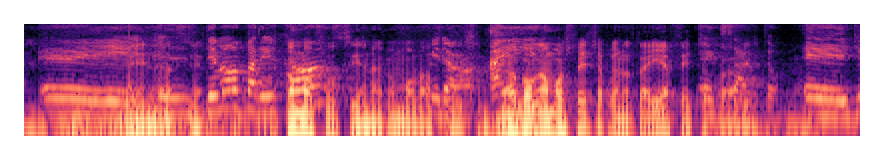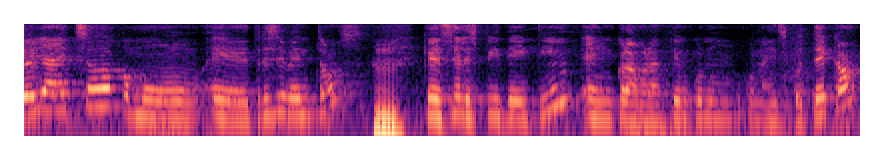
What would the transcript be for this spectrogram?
en, Eh, en el hacer. tema parejas- ¿Cómo funciona? ¿Cómo lo Mira, hacéis? hay- No pongamos fecha porque no traía fecha Exacto. todavía. Vale. Eh, yo ya he hecho como eh, tres eventos, Mm. que es el Speed Dating, en colaboración con, un- con una discoteca.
